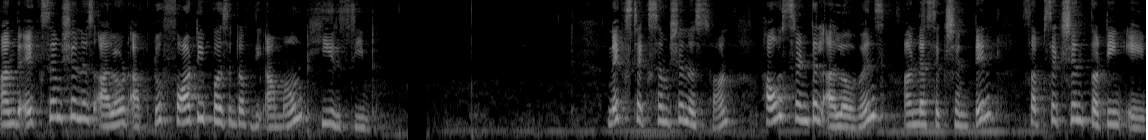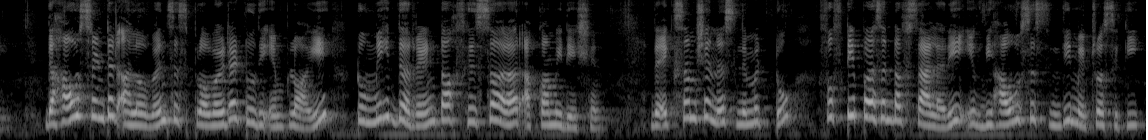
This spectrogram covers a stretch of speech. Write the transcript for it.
and the exemption is allowed up to 40% of the amount he received. Next exemption is on house rental allowance under section 10 subsection 13a. The house rental allowance is provided to the employee to meet the rent of his or her accommodation. The exemption is limit to 50% of salary if the house is in the metro city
